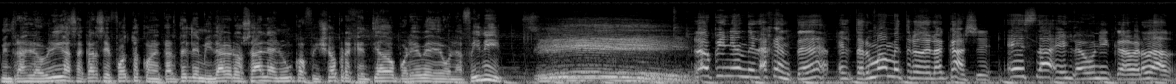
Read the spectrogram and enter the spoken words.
mientras la obliga a sacarse fotos con el cartel de Milagro Sala en un coffee shop regenteado por Eve de Bonafini? ¡Sí! La opinión de la gente, ¿eh? El termómetro de la calle. Esa es la única verdad,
